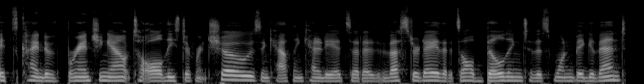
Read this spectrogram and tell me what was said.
It's kind of branching out to all these different shows. And Kathleen Kennedy had said at Investor Day that it's all building to this one big event.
